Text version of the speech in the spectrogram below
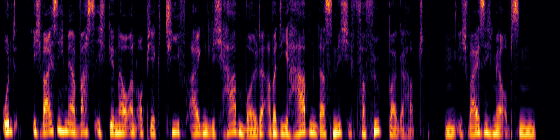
Und ich weiß nicht mehr, was ich genau an Objektiv eigentlich haben wollte, aber die haben das nicht verfügbar gehabt. Hm, ich weiß nicht mehr, ob es ein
